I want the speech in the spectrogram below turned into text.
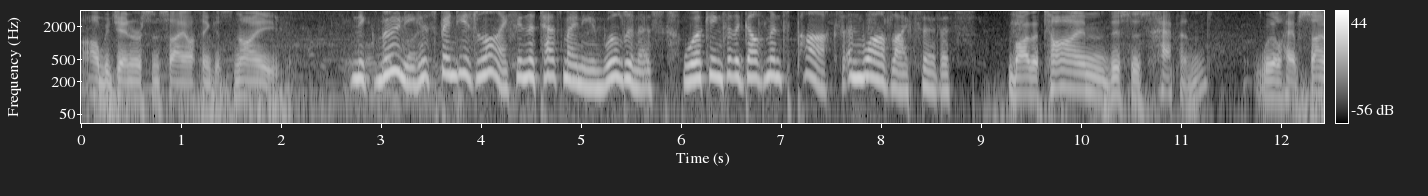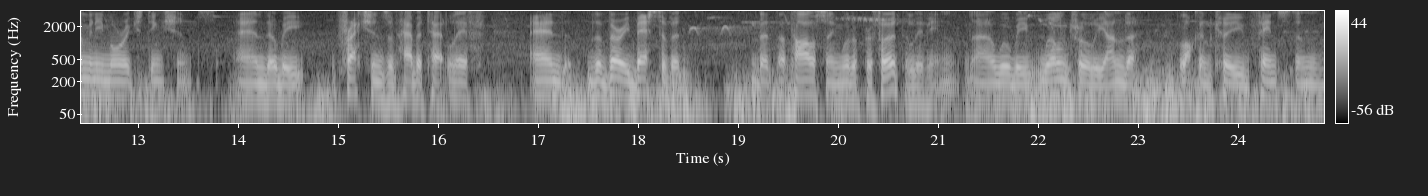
I'll be generous and say I think it's naive. Nick Mooney has spent his life in the Tasmanian wilderness, working for the government's Parks and Wildlife Service. By the time this has happened, we'll have so many more extinctions, and there'll be fractions of habitat left, and the very best of it that the thylacine would have preferred to live in uh, will be well and truly under lock and key, fenced and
